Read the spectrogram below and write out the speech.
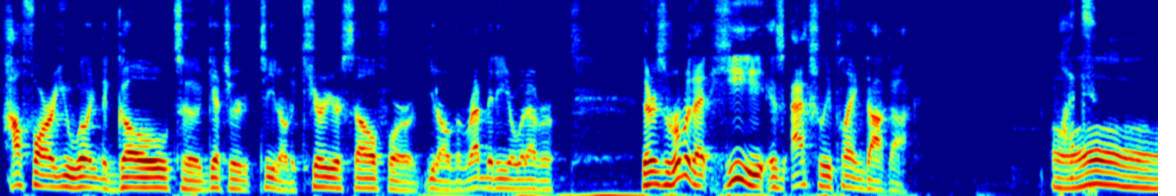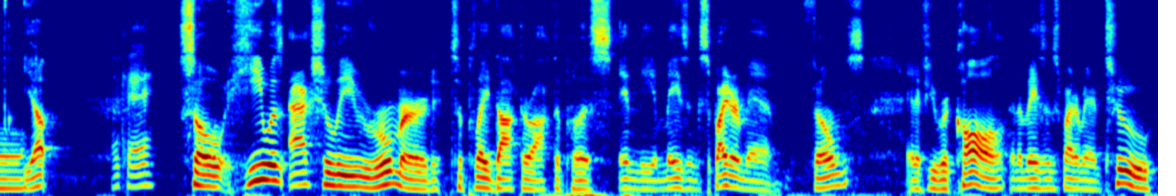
how far are you willing to go to get your to, you know to cure yourself or you know the remedy or whatever there's a rumor that he is actually playing Doc Ock. oh, Yep. Okay. So he was actually rumored to play Doctor Octopus in the Amazing Spider-Man films, and if you recall, in Amazing Spider-Man Two,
